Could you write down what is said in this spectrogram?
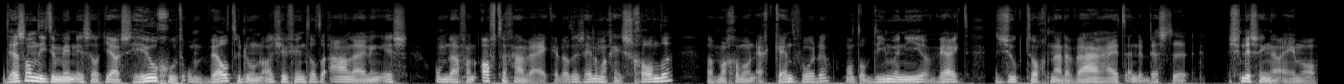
Desalniettemin is dat juist heel goed om wel te doen als je vindt dat er aanleiding is om daarvan af te gaan wijken. Dat is helemaal geen schande, dat mag gewoon erkend worden, want op die manier werkt de zoektocht naar de waarheid en de beste beslissing nou eenmaal.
